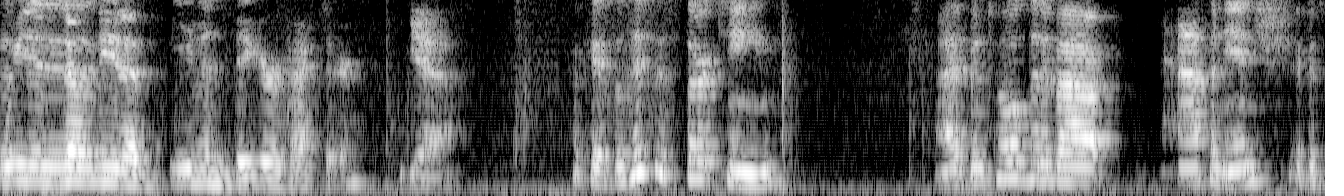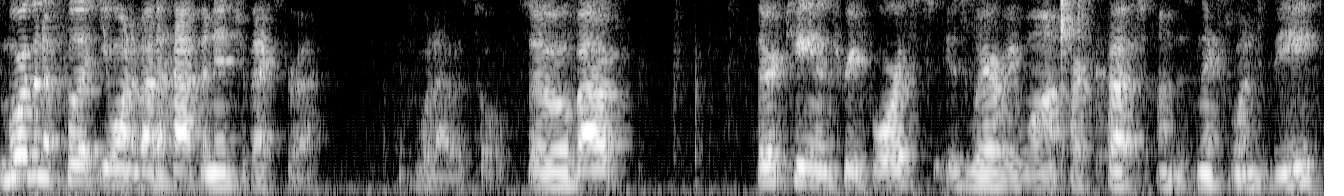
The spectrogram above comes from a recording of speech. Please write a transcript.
we just is- don't need a even bigger vector. Yeah. Okay, so this is 13. I've been told that about half an inch. If it's more than a foot, you want about a half an inch of extra. Is what I was told. So about 13 and 3 fourths is where we want our cut on this next one to be.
